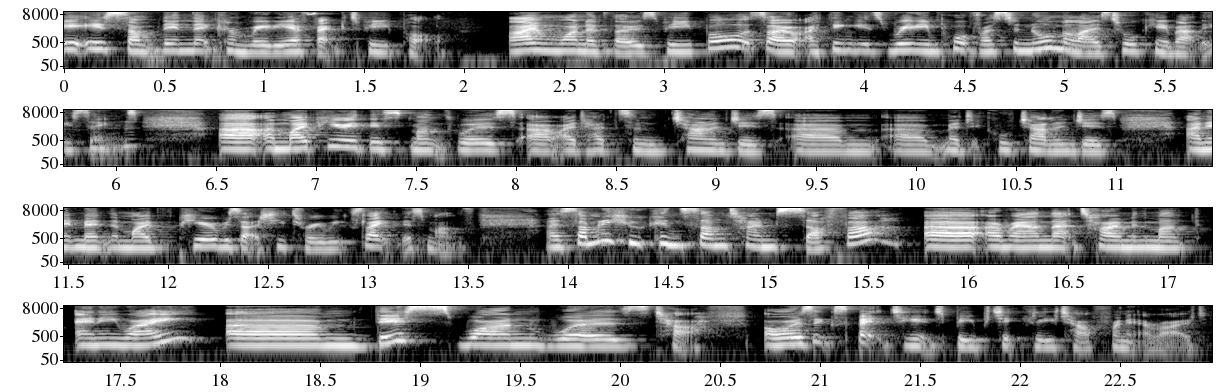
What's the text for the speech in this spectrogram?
it is something that can really affect people. I'm one of those people, so I think it's really important for us to normalize talking about these things. Uh, and my period this month was uh, I'd had some challenges, um, uh, medical challenges, and it meant that my period was actually three weeks late this month. And somebody who can sometimes suffer uh, around that time of the month anyway, um, this one was tough. I was expecting it to be particularly tough when it arrived.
